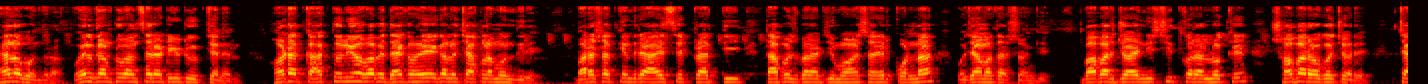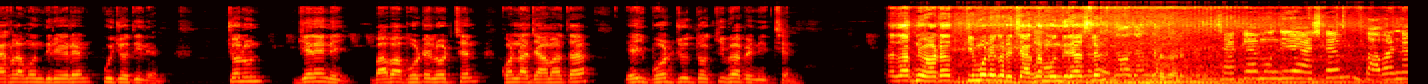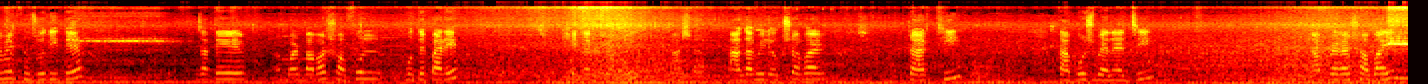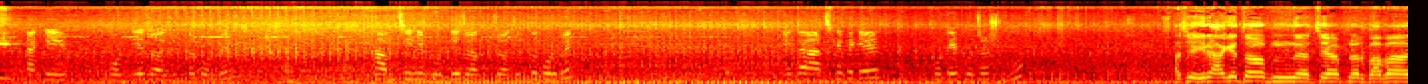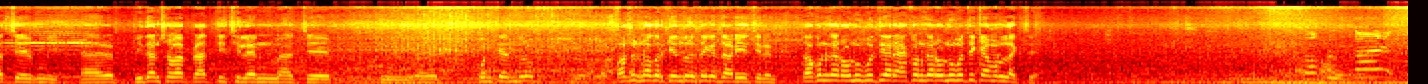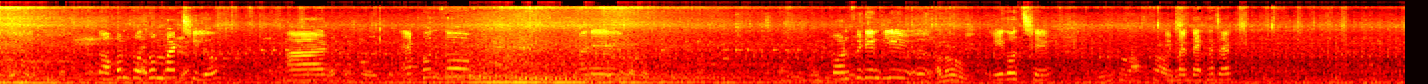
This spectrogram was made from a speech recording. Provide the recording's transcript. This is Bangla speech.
হ্যালো বন্ধুরা, ওয়েলকাম টু আনসারাট ইউটিউব চ্যানেল। হঠাৎ কাকতলীয়ভাবে দেখা হয়ে গেল চাকলা মন্দিরে। বারাসাত কেন্দ্রে আইএসএফ প্রার্থী তাপস ব্যানার্জি মহাশয়ের কন্যা ও জামাতার সঙ্গে। বাবার জয় নিশ্চিত করার লক্ষ্যে সবার অগচরে চাকলা মন্দিরে এলেন, পুজো দিলেন। চলুন, জেনে নেই বাবা ভোটে লড়ছেন কন্যা জামাতা, এই ভোট যুদ্ধ কীভাবে নিচ্ছেন? আপনি হঠাৎ কি মনে করে চাকলা মন্দিরে আসলেন? চাকলা মন্দিরে আসলাম, বাবার নামে পুজো দিতে। যাতে আমার বাবা সফল হতে পারে, সেটার জন্যই আশা। আগামী লোকসভার প্রার্থী তাপস ব্যানার্জি। আপনারা সবাই তাকে ভোট দিয়ে জয়যুক্ত করবেন। খাম চিনে ভোট দিয়ে জয়- জয়যুক্ত করবেন। এটা আজকে থেকে ভোটের প্রচার শুরু। আচ্ছা এর আগে তো হচ্ছে আপনার বাবা হচ্ছে বিধানসভা প্রার্থী ছিলেন কোন কেন্দ্র? অশোকনগর কেন্দ্র থেকে দাঁড়িয়েছিলেন। তখনকার অনুভূতি আর এখনকার অনুভূতি কেমন লাগছে? তখনকার তখন প্রথমবার ছিল। আর এখন তো মানে কনফিডেন্টলি এগোচ্ছে। এবার দেখা যাক।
